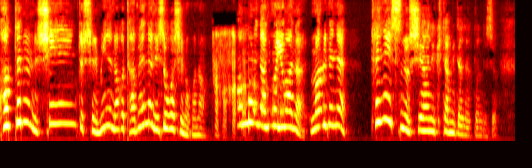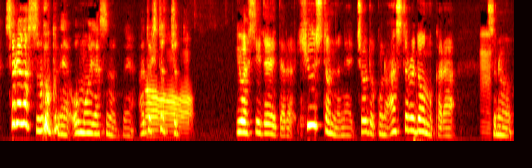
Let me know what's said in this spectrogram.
勝ってるのにシーンとしてる。みんななんか食べんのに忙しいのかな あんまり何も言わない。まるでね、テニスの試合に来たみたいだったんですよ。それがすごくね、思い出すのでね。あと一つちょっと言わせていただいたら、ヒューストンのね、ちょうどこのアストロドームから、その、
